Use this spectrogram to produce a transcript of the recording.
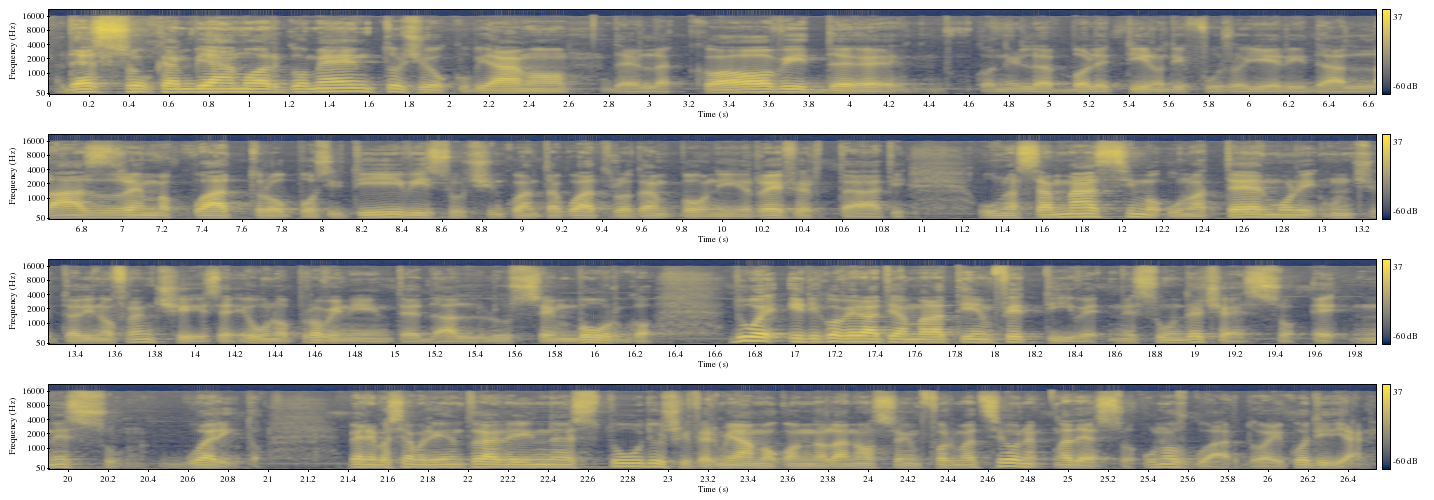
Adesso cambiamo argomento, ci occupiamo del Covid, con il bollettino diffuso ieri dall'ASREM, 4 positivi su 54 tamponi refertati, uno a San Massimo, uno a Termoli, un cittadino francese e uno proveniente dal Lussemburgo. Due i ricoverati a malattie infettive, nessun decesso e nessun guarito. Bene, possiamo rientrare in studio, ci fermiamo con la nostra informazione. Adesso uno sguardo ai quotidiani.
